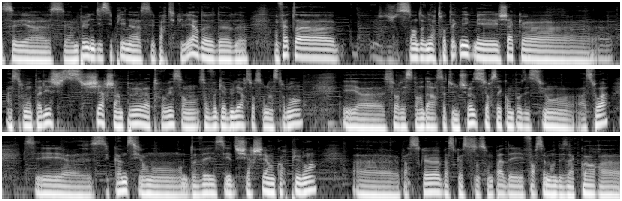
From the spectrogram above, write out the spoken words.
c'est un peu une discipline assez particulière. De En fait, sans devenir trop technique, mais chaque euh, instrumentaliste cherche un peu à trouver son, vocabulaire sur son instrument. Et euh, sur les standards, c'est une chose. Sur ses compositions euh, à soi, c'est comme si on, devait essayer de chercher encore plus loin. Euh, parce que parce que ce ne sont pas des, forcément des accords euh,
